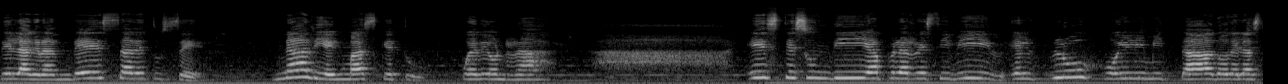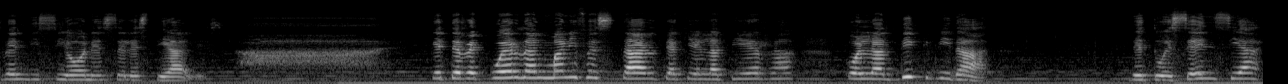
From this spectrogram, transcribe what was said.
de la grandeza de tu ser. Nadie más que tú puede honrar. Este es un día para recibir el flujo ilimitado de las bendiciones celestiales que te recuerdan manifestarte aquí en la tierra con la dignidad de tu esencia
